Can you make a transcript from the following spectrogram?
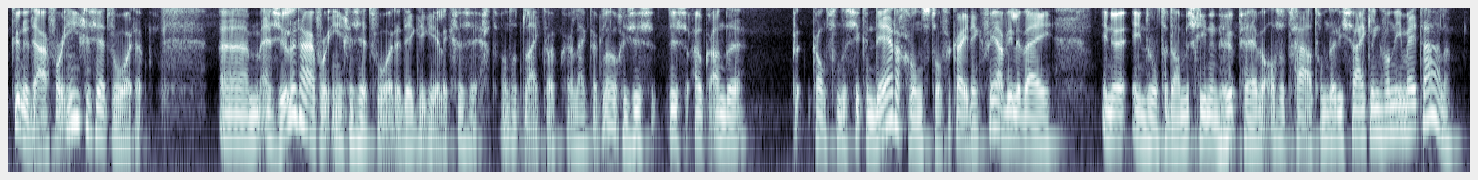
kunnen daarvoor ingezet worden. Ehm, en zullen daarvoor ingezet worden, denk ik eerlijk gezegd. Want dat lijkt ook, lijkt ook logisch. Dus, dus ook aan de kant van de secundaire grondstoffen kan je denken van ja, willen wij in, in Rotterdam misschien een hub hebben als het gaat om de recycling van die metalen?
